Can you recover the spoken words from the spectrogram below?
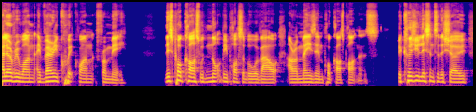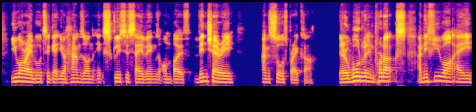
Hello, everyone. A very quick one from me. This podcast would not be possible without our amazing podcast partners. Because you listen to the show, you are able to get your hands on exclusive savings on both Vincere and Sourcebreaker. They're award winning products. And if you are a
